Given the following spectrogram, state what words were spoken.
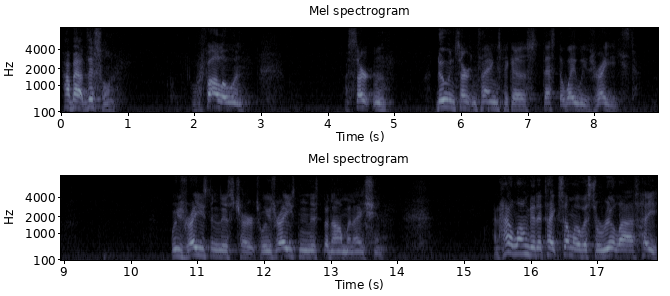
how about this one? We're following a certain doing certain things because that's the way we was raised. We was raised in this church. We was raised in this denomination. And how long did it take some of us to realize, hey,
